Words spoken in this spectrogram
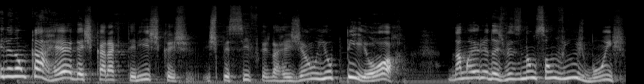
Ele não carrega as características específicas da região e o pior, na maioria das vezes não são vinhos bons.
